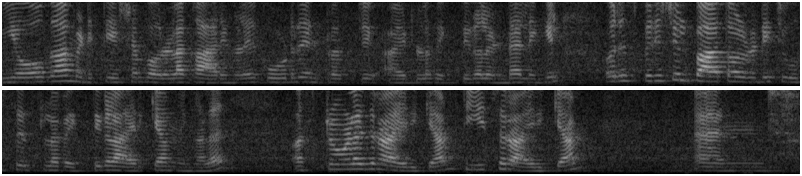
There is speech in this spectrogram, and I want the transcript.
യോഗ മെഡിറ്റേഷൻ പോലുള്ള കാര്യങ്ങളിൽ കൂടുതൽ ഇൻട്രസ്റ്റ് ആയിട്ടുള്ള വ്യക്തികളുണ്ട്. അല്ലെങ്കിൽ ഒരു സ്പിരിച്വൽ പാത്ത് ഓൾറെഡി ചൂസ് ചെയ്തിട്ടുള്ള വ്യക്തികളായിരിക്കാം നിങ്ങൾ അസ്ട്രോളജർ ആയിരിക്കാം ടീച്ചർ ആയിരിക്കാം. ആൻഡ്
